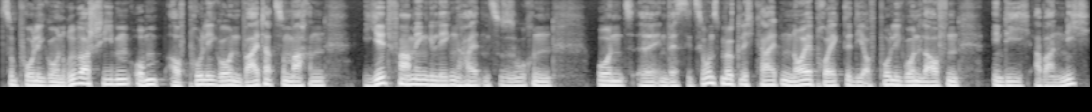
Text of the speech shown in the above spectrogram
zu Polygon rüberschieben, um auf Polygon weiterzumachen, Yield-Farming-Gelegenheiten zu suchen und äh, Investitionsmöglichkeiten, neue Projekte, die auf Polygon laufen, in die ich aber nicht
